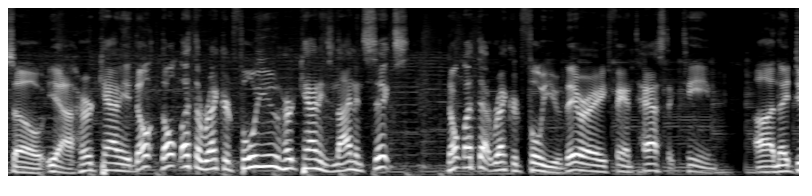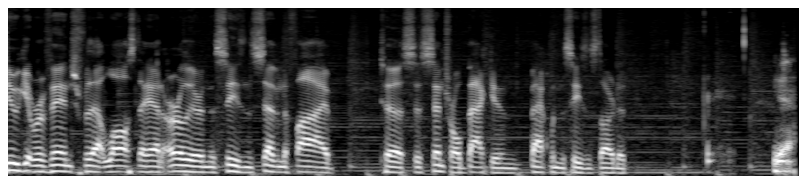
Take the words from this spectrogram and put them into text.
So yeah, Heard County. Don't don't let the record fool you. Heard County's nine and six. Don't let that record fool you. They are a fantastic team, uh, and they do get revenge for that loss they had earlier in the season, seven to five, to, Central back in back when the season started. Yeah.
